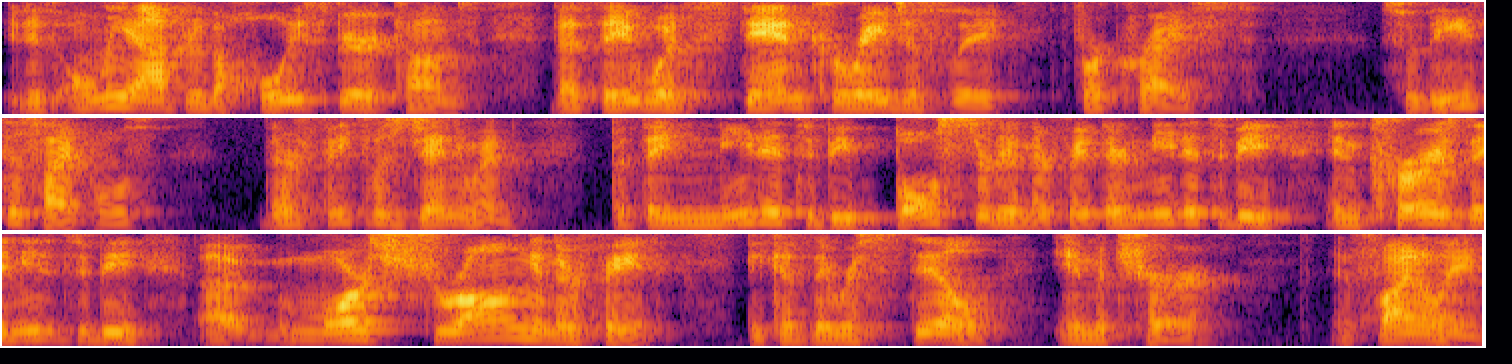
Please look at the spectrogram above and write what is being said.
It is only after the Holy Spirit comes that they would stand courageously for Christ. So these disciples, their faith was genuine, but they needed to be bolstered in their faith. They needed to be encouraged. They needed to be uh, more strong in their faith because they were still immature. And finally,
